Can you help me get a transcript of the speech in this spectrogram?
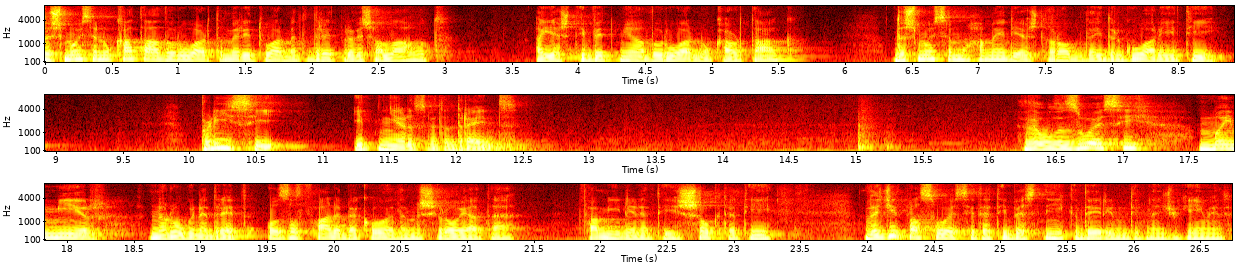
Dëshmoj se nuk ka të adhuruar të merituar me të drejtë përveç Allahut, Ai është i vetmi i adhuruar nuk ka ortak, Dëshmoj se Muhamedi është rob dhe i dërguari i Tij, prisi i njerëzve të drejtë dhe udhëzuesi më i mirë në rrugën e drejtë, O Zot fale bekoje dhe mëshiroje atë, familjen e tij, shokët e tij dhe gjithë pasuesit e tij besnikë deri në ditën e gjykimit.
